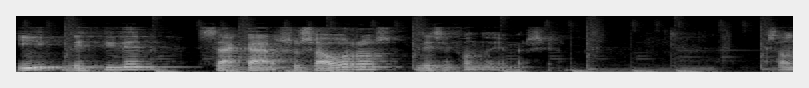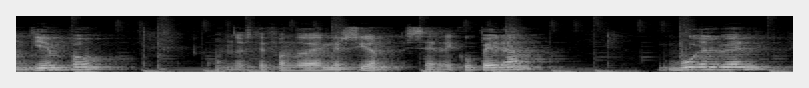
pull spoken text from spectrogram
y deciden sacar sus ahorros de ese fondo de inversión. Pasado un tiempo, cuando este fondo de inversión se recupera, vuelven,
